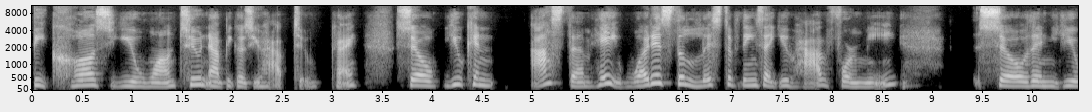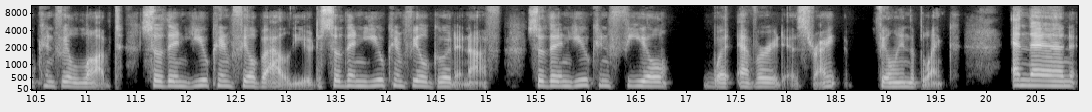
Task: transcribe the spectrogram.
because you want to, not because you have to. Okay. So you can ask them, Hey, what is the list of things that you have for me? So then you can feel loved. So then you can feel valued. So then you can feel good enough. So then you can feel whatever it is, right? Fill in the blank. And then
